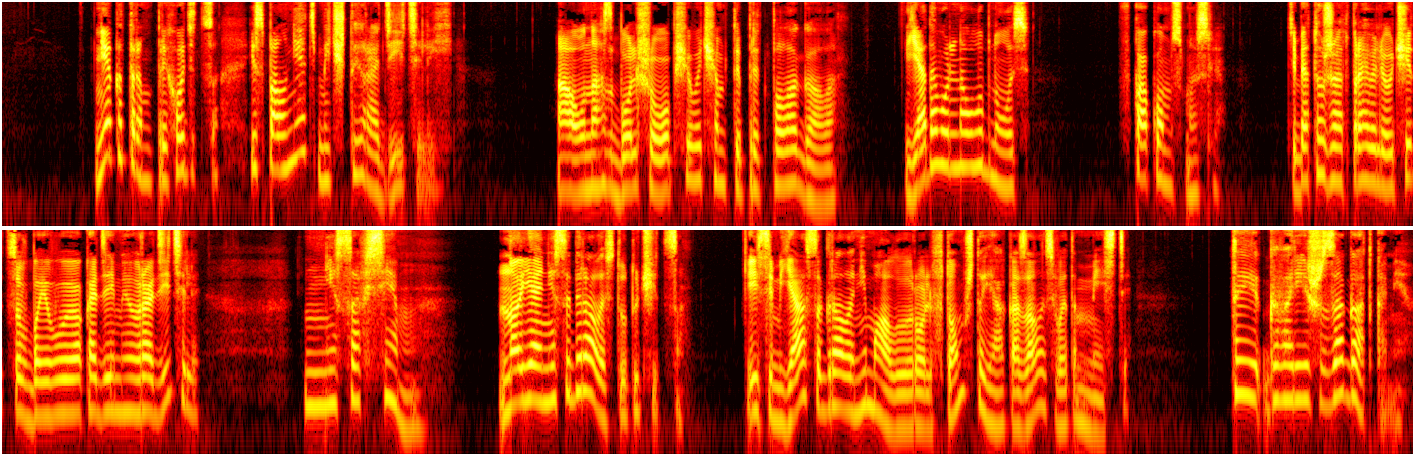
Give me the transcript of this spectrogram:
Некоторым приходится исполнять мечты родителей. А у нас больше общего, чем ты предполагала. Я довольно улыбнулась. В каком смысле? Тебя тоже отправили учиться в боевую академию родители? Не совсем. Но я не собиралась тут учиться. И семья сыграла немалую роль в том, что я оказалась в этом месте. Ты говоришь загадками.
